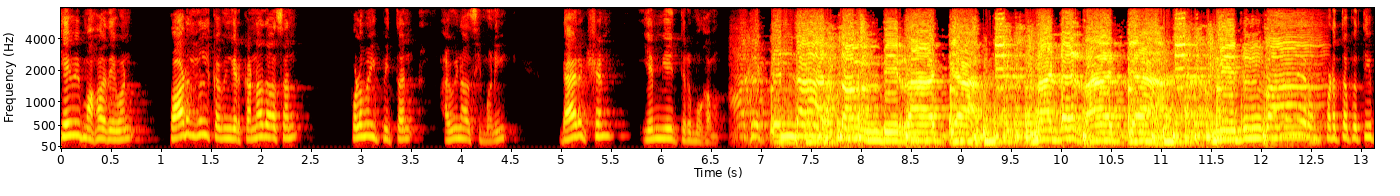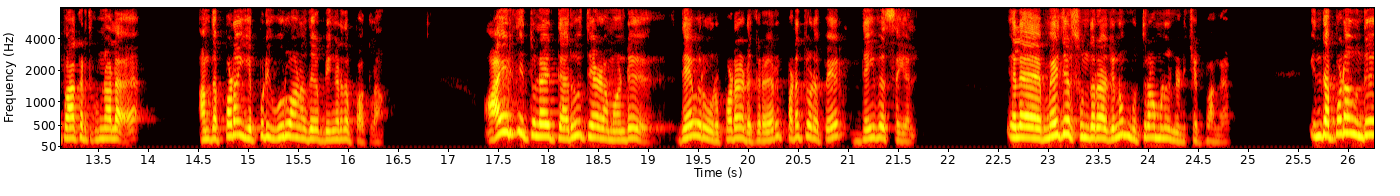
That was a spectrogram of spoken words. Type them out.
கேவி மகாதேவன் பாடல்கள் கவிஞர் Kannadasan Pulamaipithan Avinashi Mani direction M A Thirumugam படத்தை பற்றி பார்க்கறதுக்கு முன்னால் அந்த படம் எப்படி உருவானது அப்படிங்கிறத பார்க்கலாம் ஆயிரத்தி தொள்ளாயிரத்தி அறுபத்தி ஏழாம் ஆண்டு தேவர் ஒரு படம் எடுக்கிறாரு. படத்தோட பேர் தெய்வ செயல். இதில் மேஜர் சுந்தரராஜனும் முத்துராமனும் நடிச்சிருப்பாங்க. இந்த படம் வந்து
